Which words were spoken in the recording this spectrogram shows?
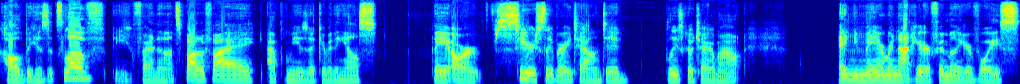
called Because It's Love. You can find it on Spotify, Apple Music, everything else. They are seriously very talented. Please go check them out. And you may or may not hear a familiar voice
